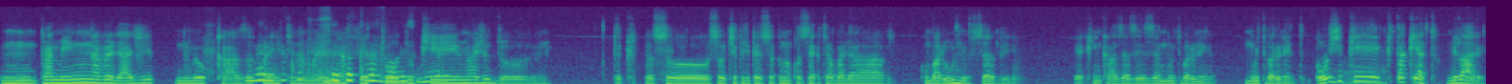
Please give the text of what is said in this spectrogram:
Hum, Pra mim, na verdade, no meu caso, a que quarentena mais me afetou voz, do que me ajudou, velho. Porque eu sou, sou o tipo de pessoa que não consegue trabalhar com barulho, sabe? E aqui em casa, às vezes, é muito barulhinho. Muito barulhento. Hoje que, que tá quieto, milagre.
